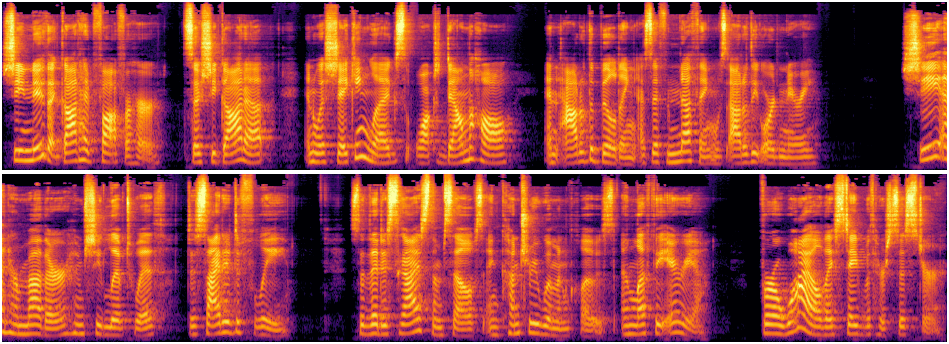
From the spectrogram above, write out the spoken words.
She knew that God had fought for her, so she got up and with shaking legs walked down the hall and out of the building as if nothing was out of the ordinary. She and her mother, whom she lived with, decided to flee, so they disguised themselves in country women clothes and left the area. For a while they stayed with her sister,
